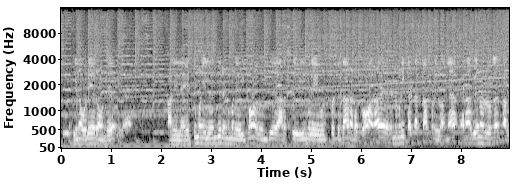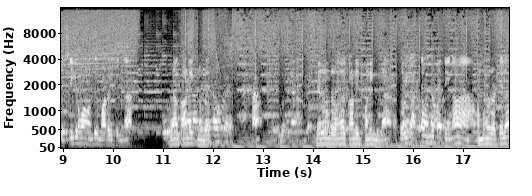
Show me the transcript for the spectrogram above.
பார்த்தீங்கன்னா ஒரே ரவுண்டு காலையில் எட்டு மணிலேருந்து ரெண்டு மணி வரைக்கும் அது வந்து அரசு விதிமுறை உட்பட்டு தான் நடக்கும். அதனால் ரெண்டு மணிக்கு கரெக்டாக ஸ்டாப் பண்ணிடுவாங்க. ஏன்னா வேணுன்றவங்க காலையில் சீக்கிரமாக வந்து மாடு விட்டுங்க இதான் காண்டாக்ட் நம்பர் வேணுன்றவங்க காண்டாக்ட் பண்ணிக்கோங்க. இப்போதைக்கு அட்டை வந்து பார்த்தீங்கன்னா முந்நூறு அட்டையில்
